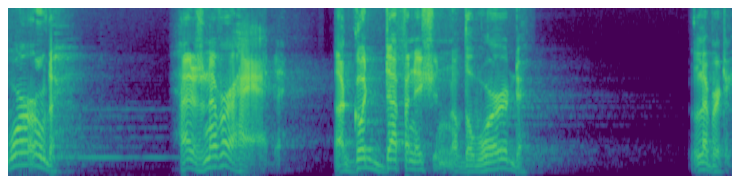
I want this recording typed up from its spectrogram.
World has never had a good definition of the word liberty.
